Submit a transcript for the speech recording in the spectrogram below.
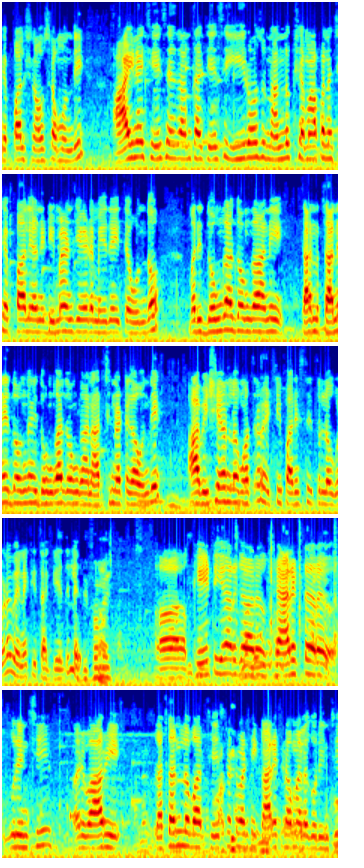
చెప్పాల్సిన అవసరం ఉంది. ఆయనే చేసేదంతా చేసి ఈ రోజు నన్ను క్షమాపణ చెప్పాలి అని డిమాండ్ చేయడం ఏదైతే ఉందో మరి దొంగ దొంగ అని తన తనే దొంగ దొంగ దొంగ అని అరిచినట్టుగా ఉంది. ఆ విషయంలో మాత్రం ఎట్టి పరిస్థితుల్లో కూడా వెనక్కి తగ్గేది లేదు. కేటీఆర్ గారు క్యారెక్టర్ గురించి మరి వారి గతంలో వారు చేసినటువంటి కార్యక్రమాల గురించి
